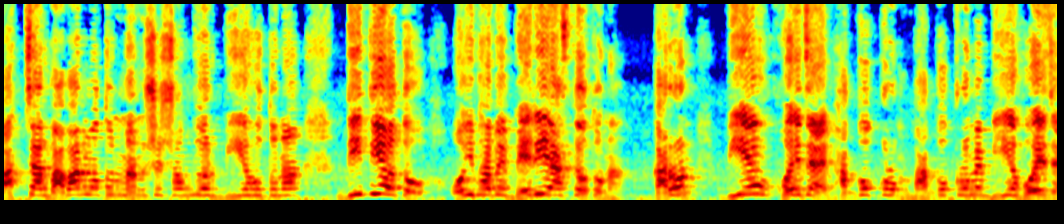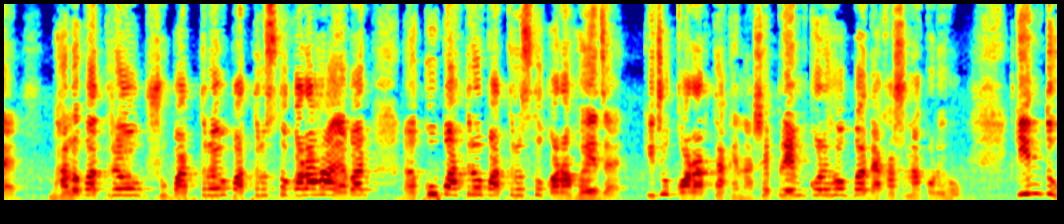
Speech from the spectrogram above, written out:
বাচ্চার বাবার মতন মানুষের সঙ্গে ওর বিয়ে হতো না, দ্বিতীয়ত ওইভাবে বেরিয়ে আসতে হতো না। কারণ বিয়ে হয়ে যায়, ভাগ্যক্রম ভাগ্যক্রমে বিয়ে হয়ে যায়। ভালো পাত্রেও সুপাত্রেও পাত্রস্থ করা হয়, আবার কুপাত্রেও পাত্রস্থ করা হয়ে যায়। কিছু করার থাকে না, সে প্রেম করে হোক বা দেখাশোনা করে হোক। কিন্তু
